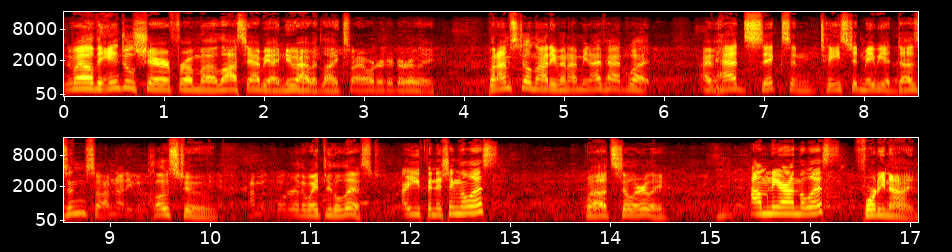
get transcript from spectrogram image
Well, the Angels share from uh, Lost Abbey, I knew I would like, so I ordered it early. But I'm still not even. I mean, I've had what? I've had six and tasted maybe a dozen, so I'm not even close to. I'm a quarter of the way through the list. Are you finishing the list? Well, it's still early. How many are on the list? 49.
